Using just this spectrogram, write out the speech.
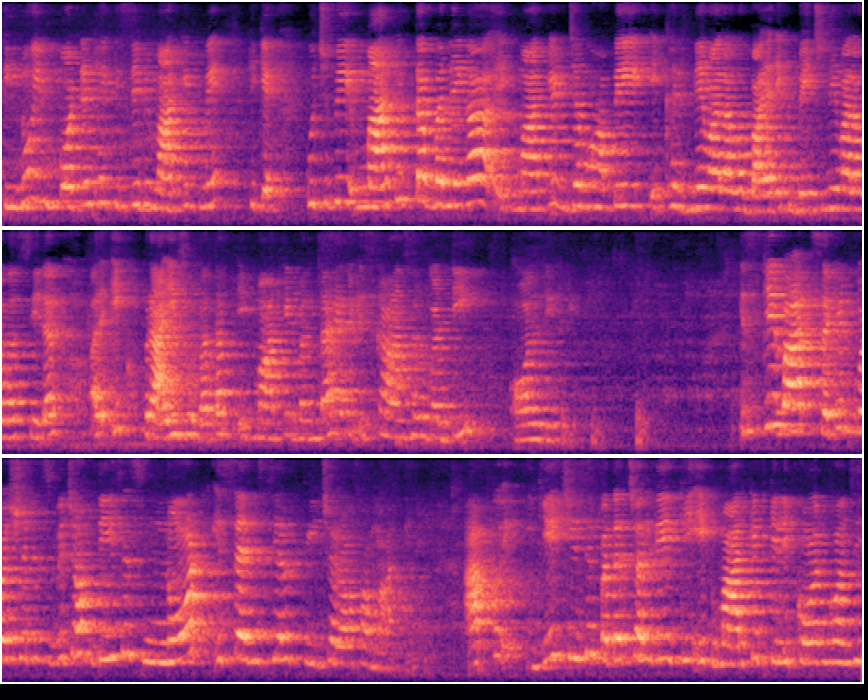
तीनों इंपॉर्टेंट है किसी भी मार्केट में, ठीक है? कुछ भी मार्केट तब बनेगा, एक मार्केट जब वहाँ पे एक खरीदने वाला होगा बायर एक बेचने वाला होगा सेलर और एक प्राइस होगा, तब एक मार्केट बनता है। तो इसका आंसर होगा डी ऑल दी थ्री इसके बाद second question is which of these is not essential feature of a market आपको ये चीज़ें पता चल गई कि एक मार्केट के लिए कौन कौन सी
